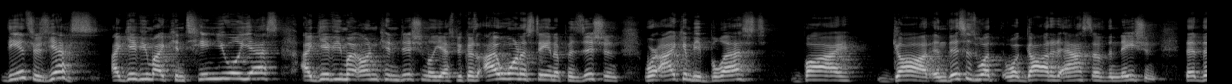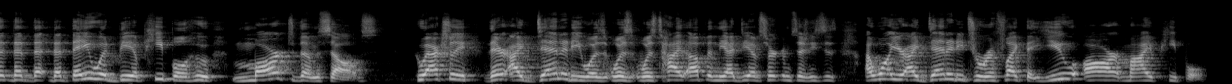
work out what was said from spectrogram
the answer is yes. I give you my continual yes. I give you my unconditional yes because I want to stay in a position where I can be blessed by God. And this is what, what God had asked of the nation that, that, that, that they would be a people who marked themselves who actually their identity was, was, was tied up in the idea of circumcision. He says, I want your identity to reflect that you are my people.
